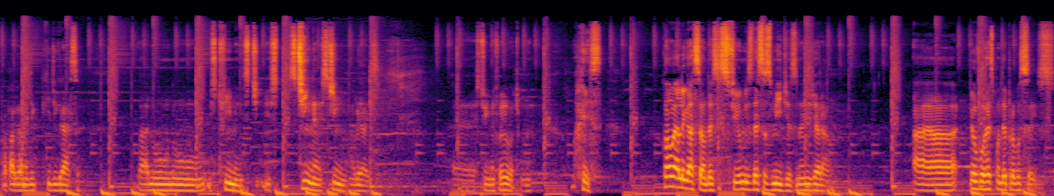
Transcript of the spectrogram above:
propaganda de, de graça. Lá no, no Steam, Steam, né? Steam, aliás. É, Steam foi ótimo, né? Mas qual é a ligação desses filmes, dessas mídias, né, em geral? Ah, eu vou responder para vocês.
